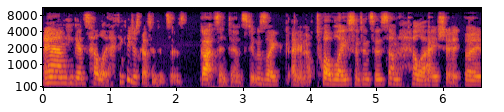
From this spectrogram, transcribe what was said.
And he gets hella. I think he just got sentences. Got sentenced. It was like I don't know, twelve life sentences, some hella high shit. But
